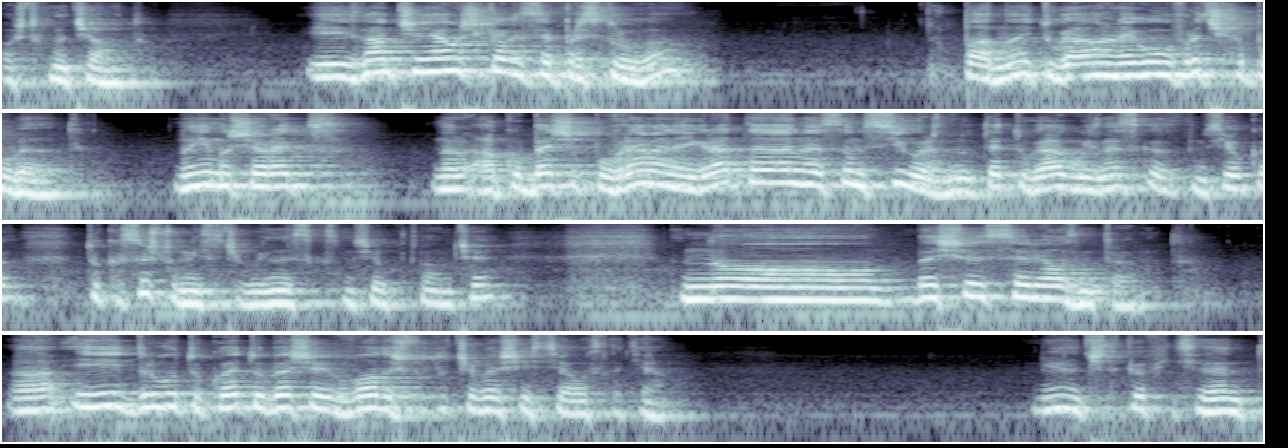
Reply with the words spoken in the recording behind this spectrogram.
Още в началото. И знам, че нямаше как да се преструва. Падна и тогава на него му връчиха победата. Но имаше ред. Ако беше по време на играта, не съм сигурен. Но те тогава го изнесаха с носилка. Тук също мисля, че го изнесаха с носилка това момче. Но беше сериозна травмата. И другото, което беше водещото, че беше изцяло след яма. Иначе такъв инцидент.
